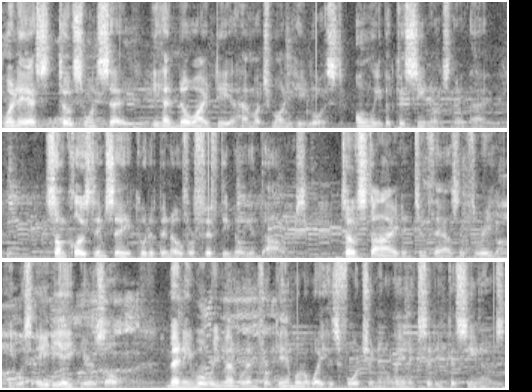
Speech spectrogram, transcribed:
When asked, Tose once said he had no idea how much money he lost. Only the casinos know that. Some close to him say it could have been over $50 million. Tose died in 2003. He was 88 years old. Many will remember him for gambling away his fortune in Atlantic City casinos.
